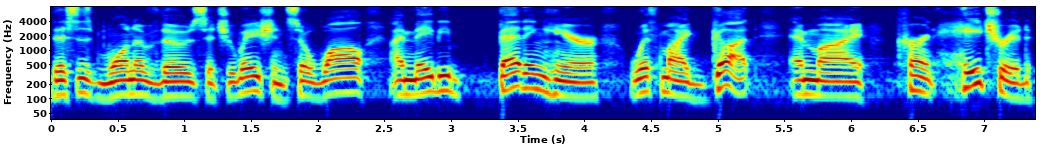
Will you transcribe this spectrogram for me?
This is one of those situations. So while I may be betting here with my gut and my current hatred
